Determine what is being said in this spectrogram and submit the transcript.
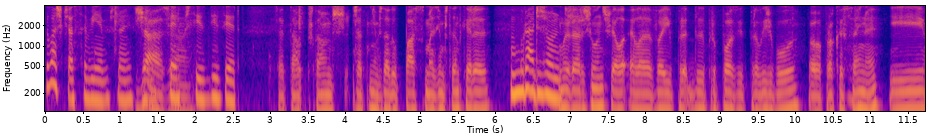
Eu acho que já sabíamos, não é? Já, Sem já. preciso dizer. Já, tá- estávamos, já tínhamos dado o passo mais importante que era Morar juntos. morar juntos. Ela, ela veio pra- de propósito para Lisboa, ou para o Cacém, não é? E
